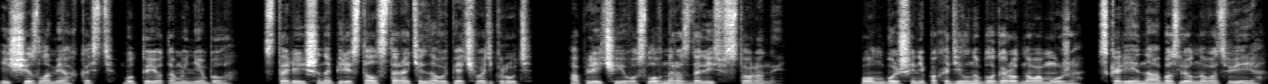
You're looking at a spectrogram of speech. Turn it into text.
Исчезла мягкость, будто ее там и не было. Старейшина перестал старательно выпячивать грудь, а плечи его словно раздались в стороны. Он больше не походил на благородного мужа, скорее на обозленного зверя,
